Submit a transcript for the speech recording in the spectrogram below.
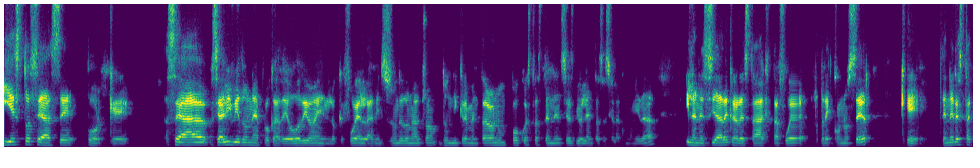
Y esto se hace porque se ha, se ha, vivido una época de odio en lo que fue la administración de Donald Trump, donde incrementaron un poco estas tendencias violentas hacia la comunidad y la necesidad de crear esta acta fue reconocer que tener esta,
